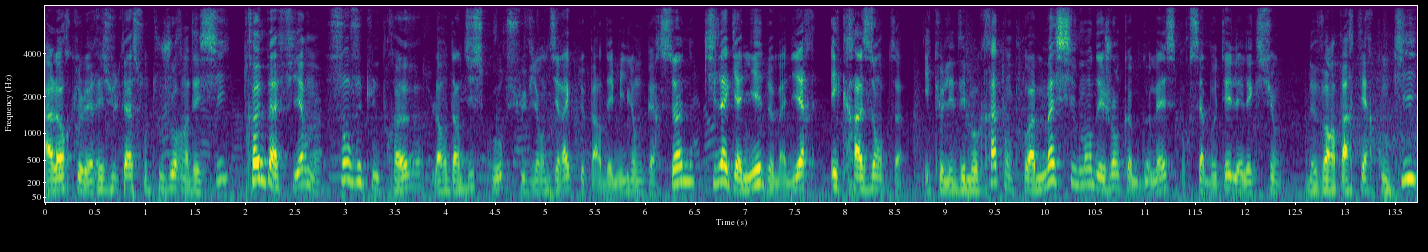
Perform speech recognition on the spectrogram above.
Alors que les résultats sont toujours indécis, Trump affirme, sans aucune preuve, lors d'un discours suivi en direct par des millions de personnes, qu'il a gagné de manière écrasante, et que les démocrates emploient massivement des gens comme Gomez pour saboter l'élection. Devant un parterre conquis,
